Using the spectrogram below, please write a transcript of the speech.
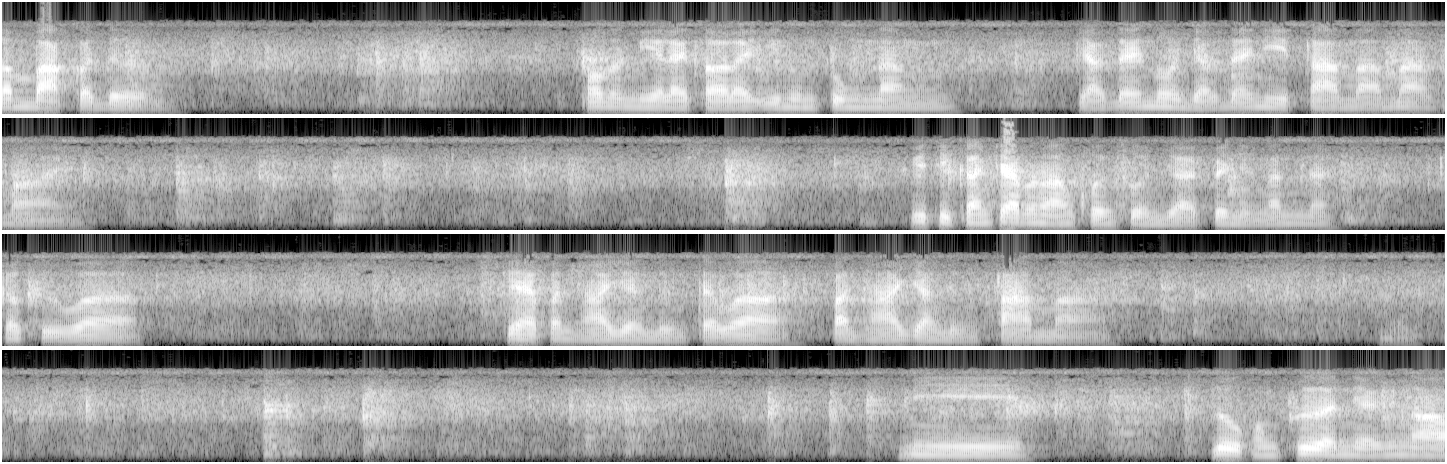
ลำบากกว่าเดิม เพราะมันมีอะไรต่ออะไรอินุนตุงนัง อยากได้โน่นอยากได้นี่ตามมามากมาย วิธีการแก้ปัญหาคนส่วนใหญ่เป็นอย่างนั้นนะ ก็คือว่า แก้ปัญหาอย่างหนึ่ง แต่ว่าปัญหาอย่างหนึ่งตามมา มีลูกของเพื่อนเนี่ยเหงา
